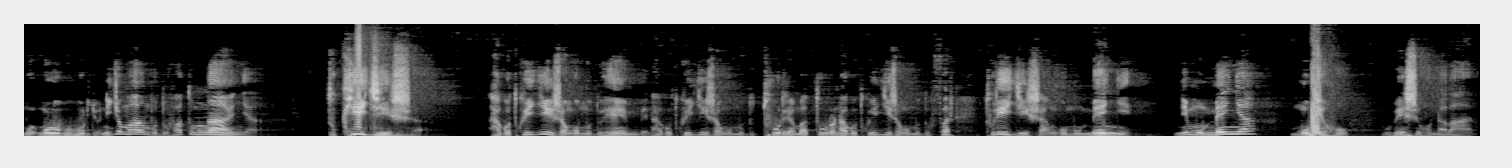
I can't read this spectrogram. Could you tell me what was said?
muri ubu buryo. Niyo mpamvu dufata umwanya tukigisha ntabwo twigisha ngo muduhembe ntabwo twigisha ngo muduturire amaturo ntabwo twigisha ngo mudufashe turigisha ngo mumenye. Nimumenya mubeho mubesheho n'abandi.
